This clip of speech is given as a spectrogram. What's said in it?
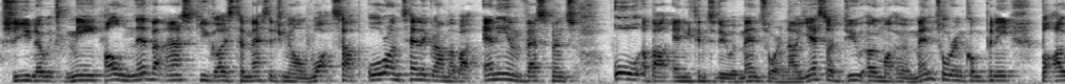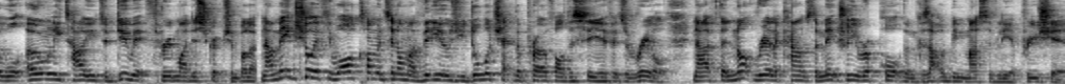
so you know it's me. I'll never ask you guys to message me on WhatsApp or on Telegram about any investments or about anything to do with mentoring. Now, yes, I do own my own mentoring company, but I will only tell you to do it through my description below. Now, make sure if you are commenting on my videos, you double check the profile to see if it's real. Now, if they're not real accounts, then make sure you report them because that would be massively appreciated.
